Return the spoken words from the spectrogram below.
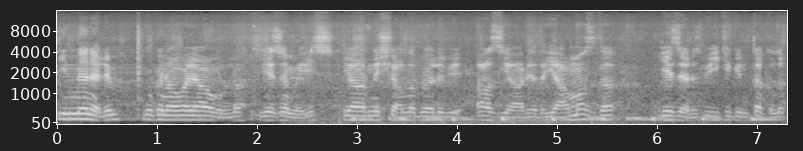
Dinlenelim. Bugün hava yağmurlu. Gezemeyiz. Yarın inşallah böyle bir az yağar ya da yağmaz da gezeriz. Bir iki gün takılıp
